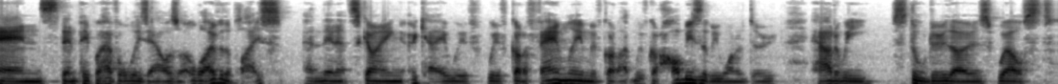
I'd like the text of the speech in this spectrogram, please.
And then people have all these hours all over the place and then it's going okay we've we've got a family and we've got we've got hobbies that we want to do. How do we still do those whilst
